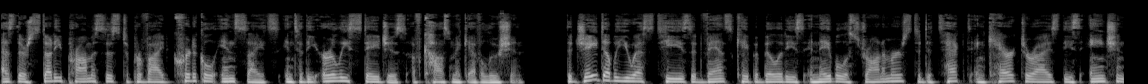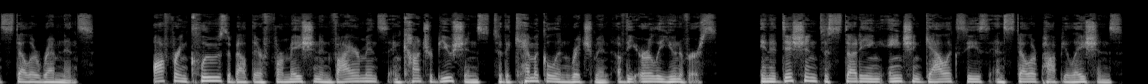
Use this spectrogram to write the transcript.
as their study promises to provide critical insights into the early stages of cosmic evolution. The JWST's advanced capabilities enable astronomers to detect and characterize these ancient stellar remnants, offering clues about their formation environments and contributions to the chemical enrichment of the early universe. In addition to studying ancient galaxies and stellar populations,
